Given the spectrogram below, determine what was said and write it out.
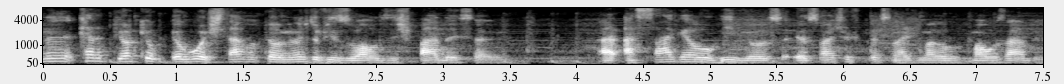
Não, Cara, pior que eu, eu gostava pelo menos do visual das espadas, sabe? A, a saga é horrível, eu só, acho os personagens mal, mal usados.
